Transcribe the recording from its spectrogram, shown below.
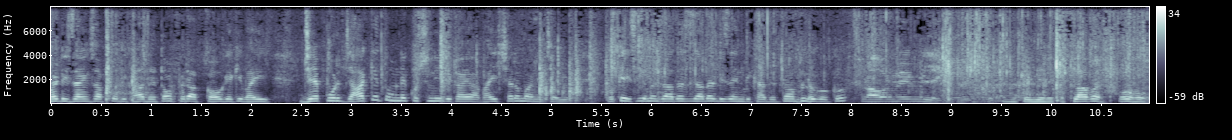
मैं डिज़ाइन आपको दिखा देता हूँ फिर आप कहोगे कि भाई जयपुर जाके तुमने कुछ नहीं दिखाया। भाई शर्म आनी चाहिए। ओके इसलिए मैं ज़्यादा से ज़्यादा डिज़ाइन दिखा देता हूँ आप लोगों को। फ्लावर में भी मिलेगी ओके ये देखो फ्लावर ओहो।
